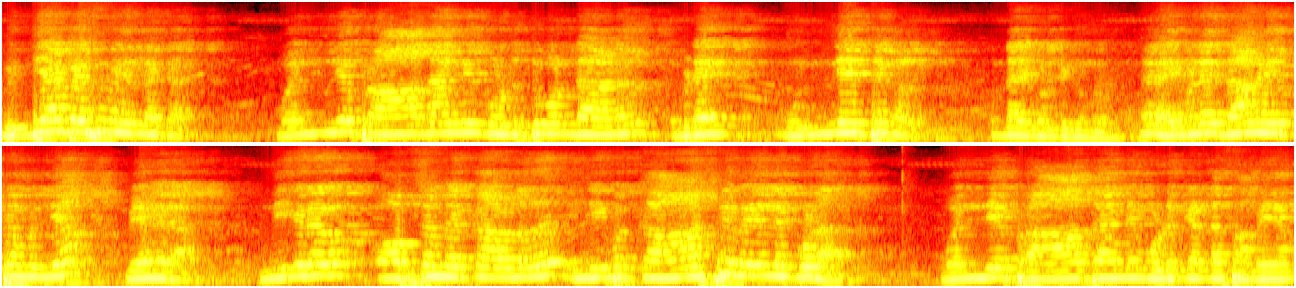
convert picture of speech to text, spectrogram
വിദ്യാഭ്യാസ മേഖലയിലൊക്കെ വലിയ പ്രാധാന്യം കൊടുത്തുകൊണ്ടാണ് ഇവിടെ മുന്നേറ്റങ്ങൾ ഉണ്ടായിക്കൊണ്ടിരിക്കുന്നത്. അല്ലെ? ഇവിടെ ഇതാണ് ഏറ്റവും വലിയ മേഖല. ഇനിയൊരു ഓപ്ഷൻ വെക്കാനുള്ളത് ഇനിയിപ്പോ കാർഷിക മേഖലയിൽ കൂടെ വലിയ പ്രാധാന്യം കൊടുക്കേണ്ട സമയം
